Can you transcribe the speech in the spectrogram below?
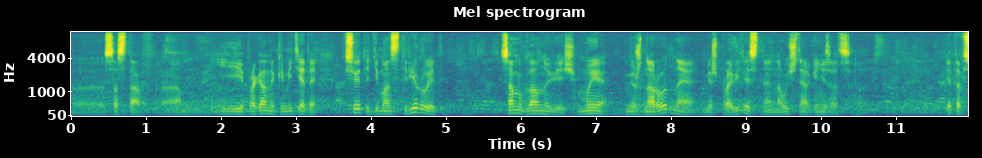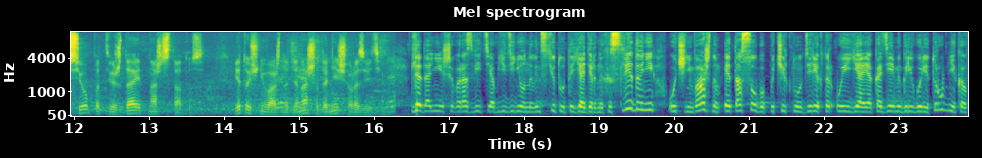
э, состав э, и программные комитеты, все это демонстрирует самую главную вещь. Мы международная, межправительственная научная организация. Это все подтверждает наш статус. Это очень важно для нашего дальнейшего развития. Для дальнейшего развития Объединенного института ядерных исследований очень важным, это особо подчеркнул директор ОИЯ и Академии Григорий Трубников,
